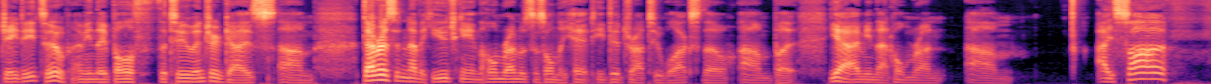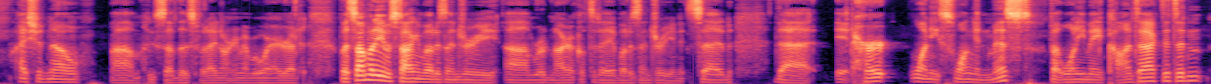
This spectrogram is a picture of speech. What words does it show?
JD too. I mean, they both the two injured guys. Um, Devers didn't have a huge game. The home run was his only hit. He did draw two walks though. Um, but yeah, I mean that home run. Um, I saw. I should know um, who said this, but I don't remember where I read it. But somebody was talking about his injury. Um, wrote an article today about his injury, and it said that it hurt when he swung and missed, but when he made contact, it didn't.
